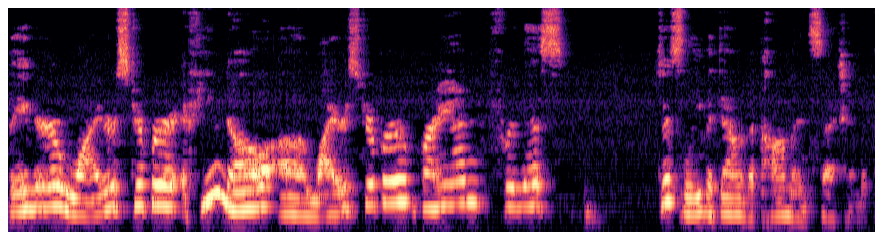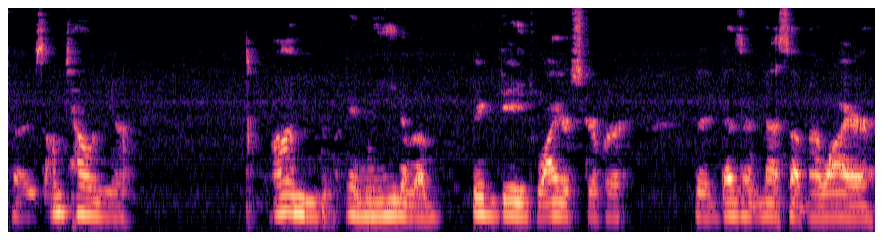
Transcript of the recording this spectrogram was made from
bigger wire stripper. If you know a wire stripper brand for this, just leave it down in the comments section because I'm telling you, I'm in need of a big gauge wire stripper that doesn't mess up my wire.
